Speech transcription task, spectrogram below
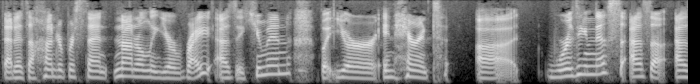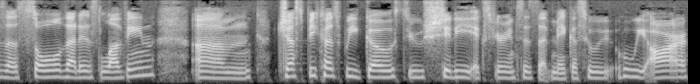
That is hundred percent not only your right as a human, but your inherent uh worthiness as a as a soul that is loving um just because we go through shitty experiences that make us who we, who we are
